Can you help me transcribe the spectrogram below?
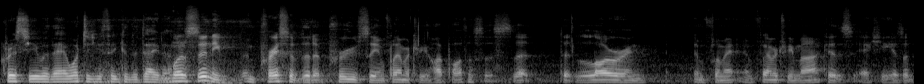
Chris, you were there. What did you think of the data? Well, it's certainly impressive that it proves the inflammatory hypothesis that, that lowering inflammatory markers actually has an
